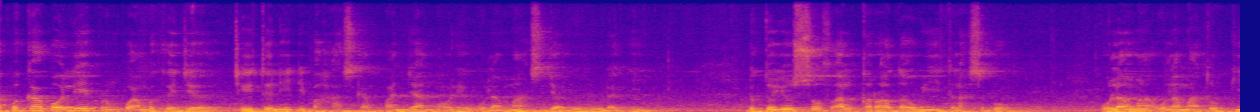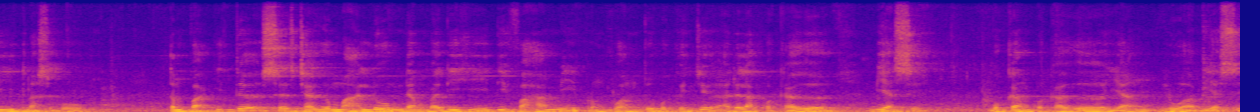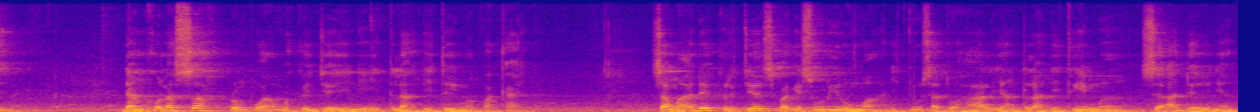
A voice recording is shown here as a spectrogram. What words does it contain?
Apakah boleh perempuan bekerja? Cerita ni dibahaskan panjang oleh ulama sejak dulu lagi Dr. Yusuf Al-Qaradawi telah sebut Ulama-ulama Turki telah sebut Tempat kita secara maklum dan badihi Difahami perempuan itu bekerja adalah perkara biasa Bukan perkara yang luar biasa Dan khulasah perempuan bekerja ini telah diterima pakai. Sama ada kerja sebagai suri rumah itu satu hal yang telah diterima seadanya.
